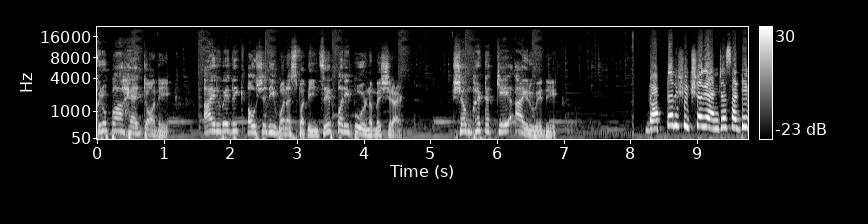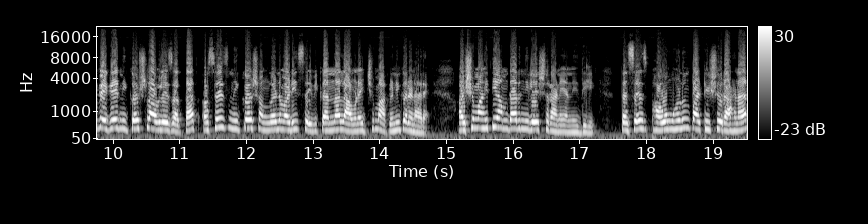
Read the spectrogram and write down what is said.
कृपा हेअर टॉनिक आयुर्वेदिक औषधी वनस्पतींचे परिपूर्ण मिश्रण शंभर टक्के आयुर्वेदिक. डॉक्टर शिक्षक यांच्यासाठी वेगळे निकष लावले जातात असेच निकष अंगणवाडी सेविकांना लावण्याची मागणी करणार आहे अशी माहिती आमदार निलेश राणे यांनी दिली. तसेच भाऊ म्हणून पाठीशी राहणार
